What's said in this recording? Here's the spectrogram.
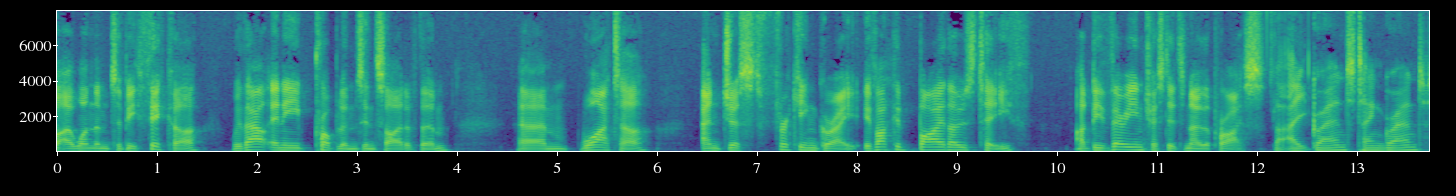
but I want them to be thicker without any problems inside of them, um, whiter, and just freaking great. If I could buy those teeth, I'd be very interested to know the price. like eight grand, ten grand,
